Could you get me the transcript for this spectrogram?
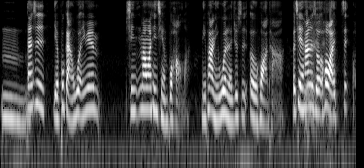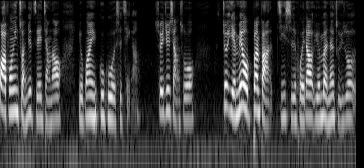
嗯，但是也不敢问，因为心妈妈心情很不好嘛。你怕你问了就是恶化她，而且她那时候后来这话锋一转，就直接讲到有关于姑姑的事情啊，所以就想说，就也没有办法及时回到原本那个主题说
